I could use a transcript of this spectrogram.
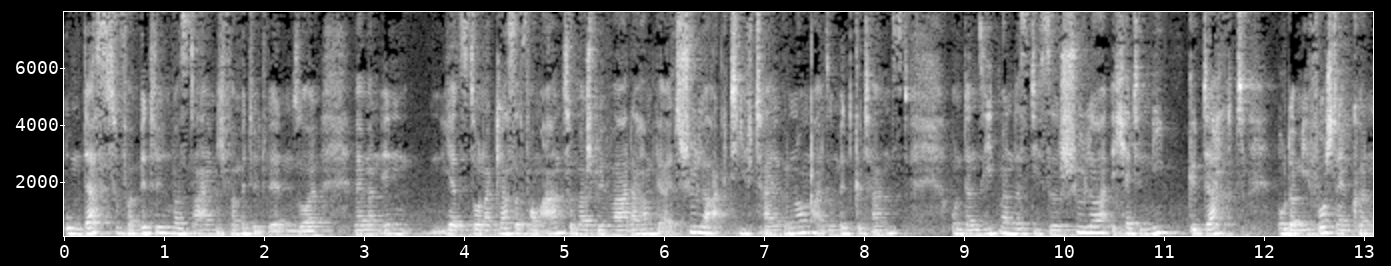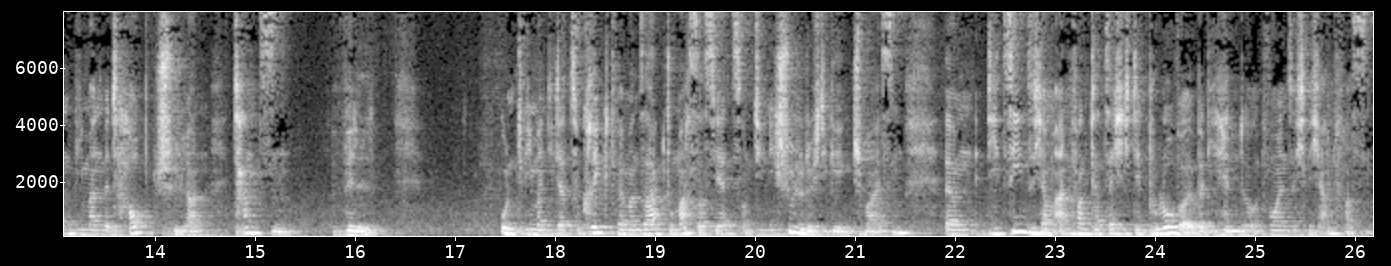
um das zu vermitteln, was da eigentlich vermittelt werden soll. Wenn man in jetzt so einer Klasse vom Abend zum Beispiel war, da haben wir als Schüler aktiv teilgenommen, also mitgetanzt. Und dann sieht man, dass diese Schüler, ich hätte nie gedacht oder mir vorstellen können, wie man mit Hauptschülern tanzen will. Und wie man die dazu kriegt, wenn man sagt, du machst das jetzt und die nicht Schüler durch die Gegend schmeißen. Ähm, die ziehen sich am Anfang tatsächlich den Pullover über die Hände und wollen sich nicht anfassen.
